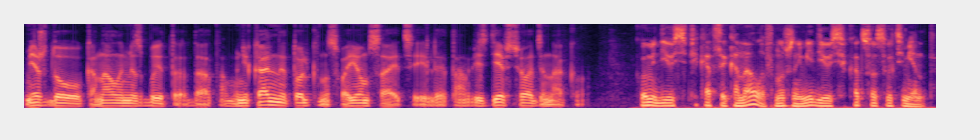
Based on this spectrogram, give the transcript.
между каналами сбыта? Да, там уникальные только на своем сайте или там везде все одинаково? Кроме диверсификации каналов, нужно иметь диверсификацию ассортимента.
